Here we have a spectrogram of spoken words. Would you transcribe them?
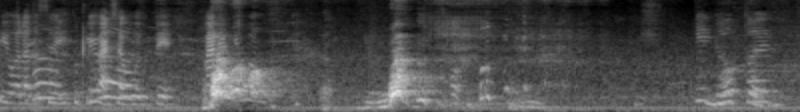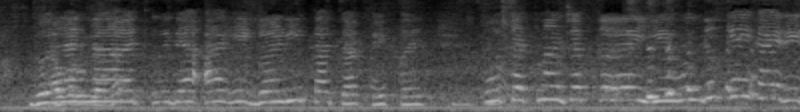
ती मला तसं कुठली भाषा बोलते? की ढोपर भोलानाथ उद्या आहे गणिताचा पेपर पोटात माझ्या कै येऊन दुखे काय रे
